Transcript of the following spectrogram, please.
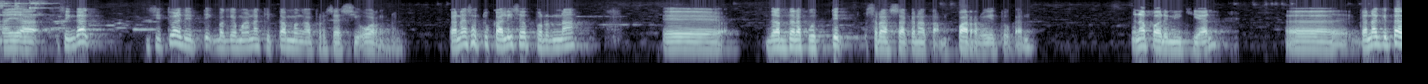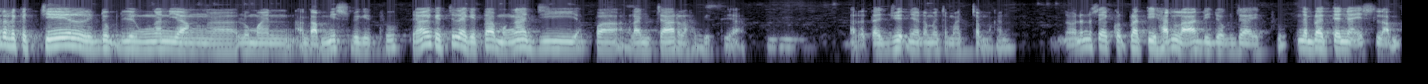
Nah ya sehingga di situ ada titik bagaimana kita mengapresiasi orang. Karena satu kali saya pernah eh, dalam tanda kutip serasa kena tampar gitu kan. Kenapa demikian Uh, karena kita dari kecil hidup di lingkungan yang uh, lumayan agamis begitu. Yang kecil ya kita mengaji apa lancar lah gitu ya. Mm-hmm. Ada tajwidnya ada macam-macam kan. Nah, dan saya ikut pelatihan lah di Jogja itu. Dan pelatihannya Islam.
